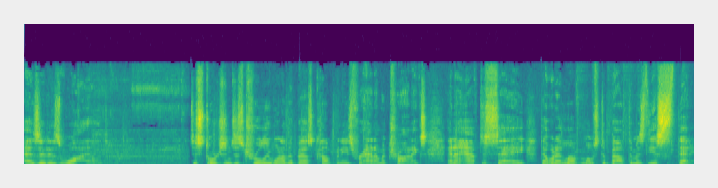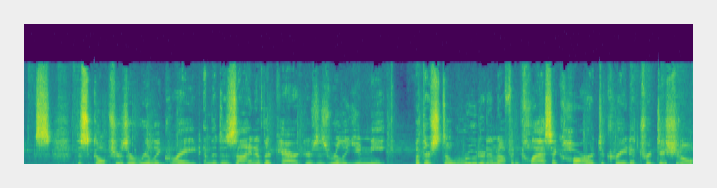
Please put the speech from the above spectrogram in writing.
as it is wild. Distortions is truly one of the best companies for animatronics, and I have to say that what I love most about them is the aesthetics. The sculptures are really great, and the design of their characters is really unique, but they're still rooted enough in classic horror to create a traditional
